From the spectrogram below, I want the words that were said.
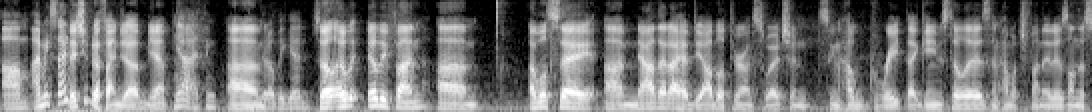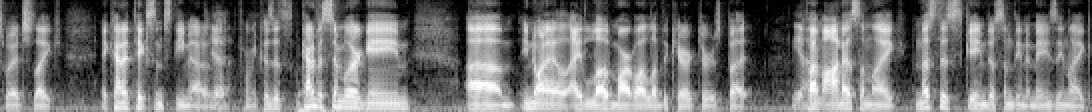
um, I'm excited. They should do a fine job. Yeah. yeah, I think, I Um, think it'll be good. So it'll be, it'll be fun. Um, I will say um, now that I have Diablo 3 on Switch and seeing how great that game still is and how much fun it is on the Switch, like it kind of takes some steam out of Yeah. it for me because it's kind of a similar game. Um, you know, I, I love Marvel, I love the characters, but Yeah. if I'm honest, I'm like, unless this game does something amazing, like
